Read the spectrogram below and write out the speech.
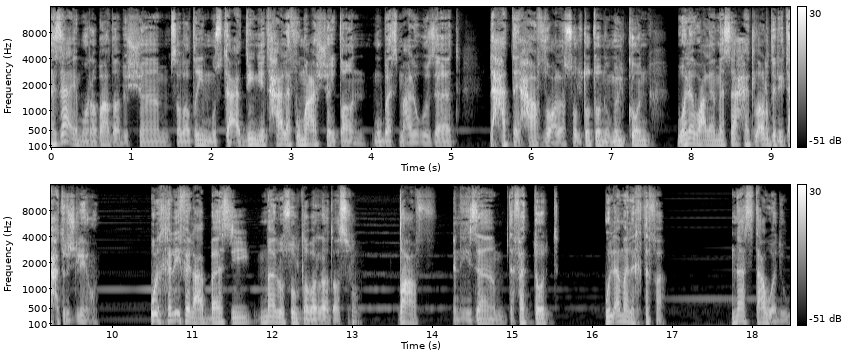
هزائم ورا بعضها بالشام سلاطين مستعدين يتحالفوا مع الشيطان. مو بس مع الغزاة لحتى يحافظوا على سلطتهم وملكهم ولو على مساحة الأرض اللي تحت رجليهم. والخليفة العباسي ما له سلطة برات قصره ضعف انهزام تفتت والأمل اختفى. الناس تعودوا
